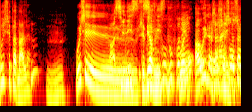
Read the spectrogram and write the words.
Oui, c'est pas mal. Mhm. Oui, c'est Ah, si Nice- c'est bien si. Vous, vous prenez Ouais. Ah oui, la On- chanson, s'en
